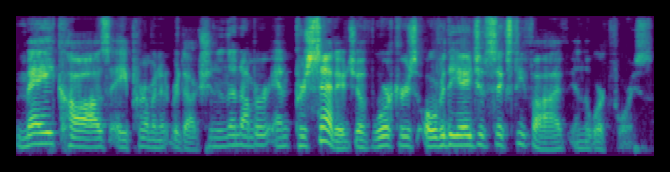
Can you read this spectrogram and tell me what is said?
may cause a permanent reduction in the number and percentage of workers over the age of 65 in the workforce?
